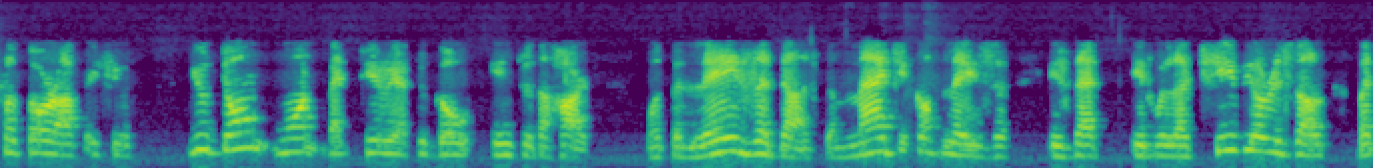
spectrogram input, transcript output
plethora of issues. You don't want bacteria to go into the heart. What the laser does, the magic of laser, is that it will achieve your result. But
